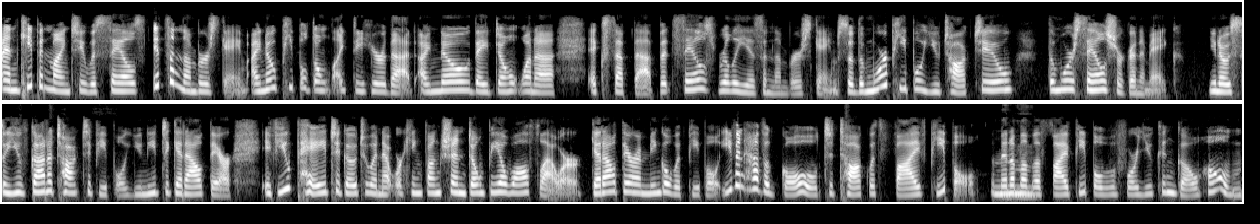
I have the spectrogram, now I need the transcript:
And keep in mind too with sales, it's a numbers game. I know people don't like to hear that. I know they don't want to accept that, but sales really is a numbers game. So the more people you talk to, the more sales you're going to make. You know, so you've got to talk to people. You need to get out there. If you pay to go to a networking function, don't be a wallflower. Get out there and mingle with people. Even have a goal to talk with five people, a minimum mm-hmm. of five people before you can go home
